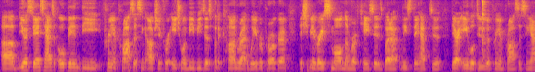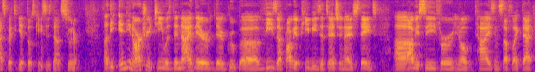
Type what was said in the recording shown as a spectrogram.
Uh, USCIS has opened the premium processing option for H-1B visas for the Conrad waiver program. This should be a very small number of cases, but at least they have to, they are able to do the premium processing aspect to get those cases done sooner. Uh, the Indian archery team was denied their their group uh, visa, probably a P visa, to enter the United States. Uh, obviously, for you know ties and stuff like that.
